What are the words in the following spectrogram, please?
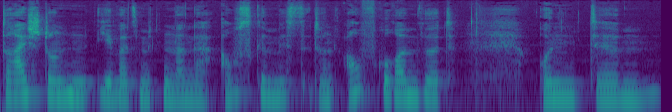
drei Stunden jeweils miteinander ausgemistet und aufgeräumt wird. Und ähm,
